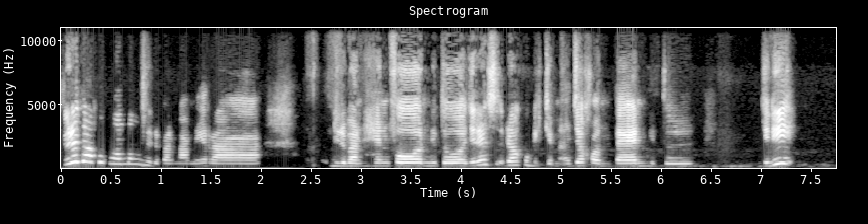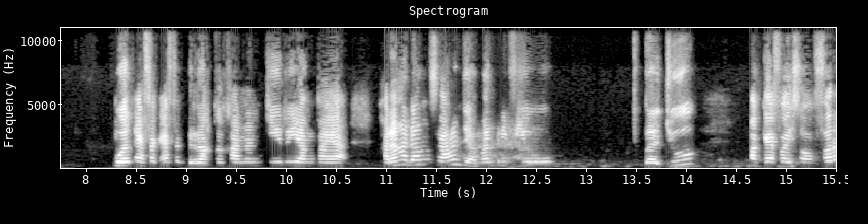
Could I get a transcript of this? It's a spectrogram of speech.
Udah tuh aku ngomong di depan kamera di depan handphone gitu. Jadi udah aku bikin aja konten gitu. Jadi buat efek-efek gerak ke kanan kiri yang kayak kadang-kadang sekarang zaman review baju pakai voice over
